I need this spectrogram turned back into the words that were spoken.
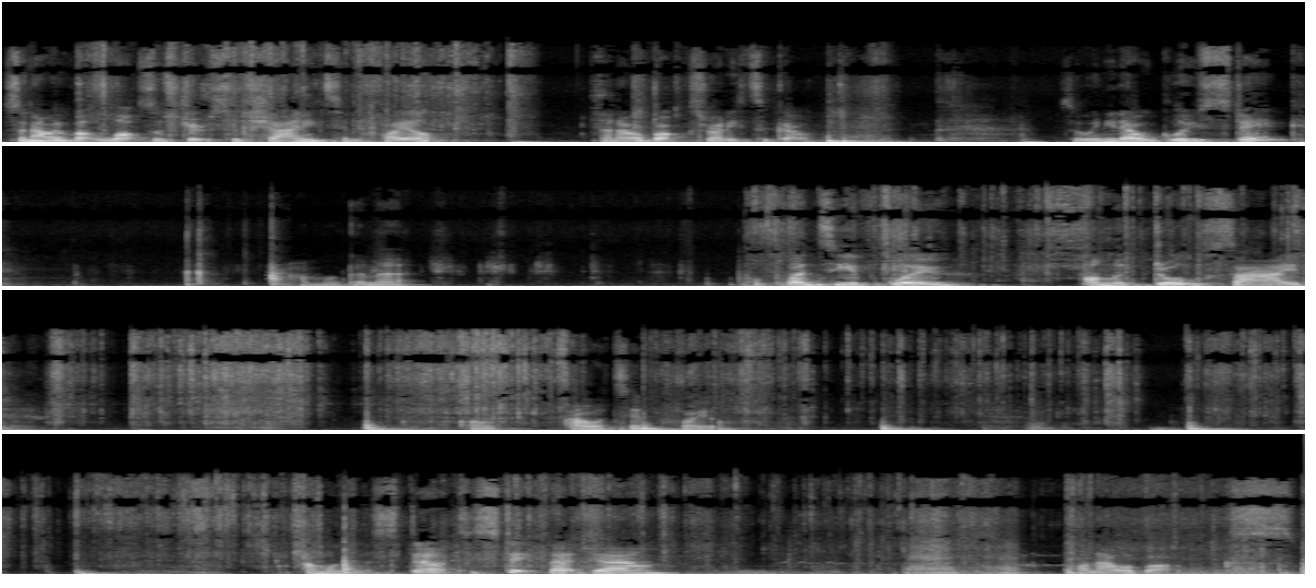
So now we've got lots of strips of shiny tin foil and our box ready to go. So we need our glue stick and we're gonna put plenty of glue on the dull side of our tin foil. And we're going to start to stick that down on our box.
